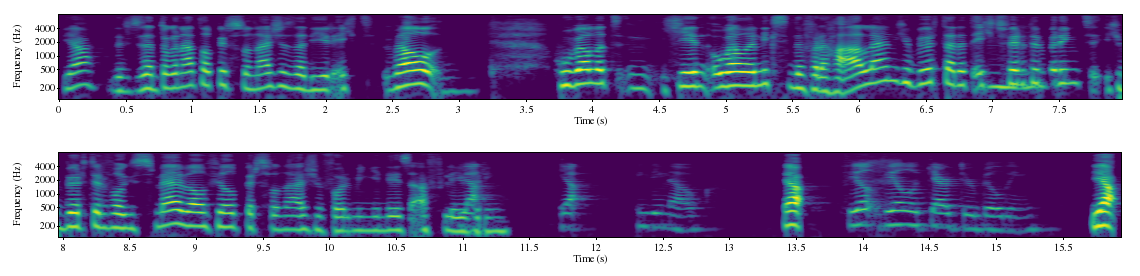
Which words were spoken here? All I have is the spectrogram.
ja, er zijn toch een aantal personages dat hier echt wel. Hoewel, het geen, hoewel er niks in de verhaallijn gebeurt dat het echt Mhm. verder brengt, gebeurt er volgens mij wel veel personagevorming in deze aflevering. Ja, ik denk dat ook. Ja. Veel, veel character building. Ja.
